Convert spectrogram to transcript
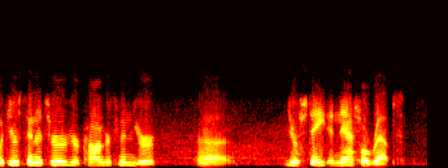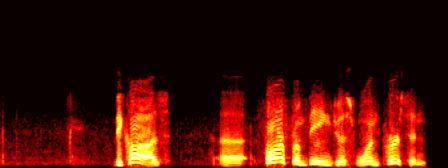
with your senator, your congressman, your uh, your state and national reps, because uh, far from being just one person,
